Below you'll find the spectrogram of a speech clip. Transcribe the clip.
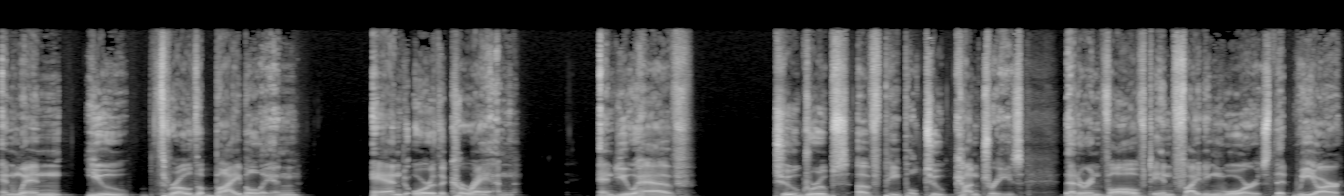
And when you throw the Bible in and or the Quran and you have two groups of people, two countries that are involved in fighting wars that we are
